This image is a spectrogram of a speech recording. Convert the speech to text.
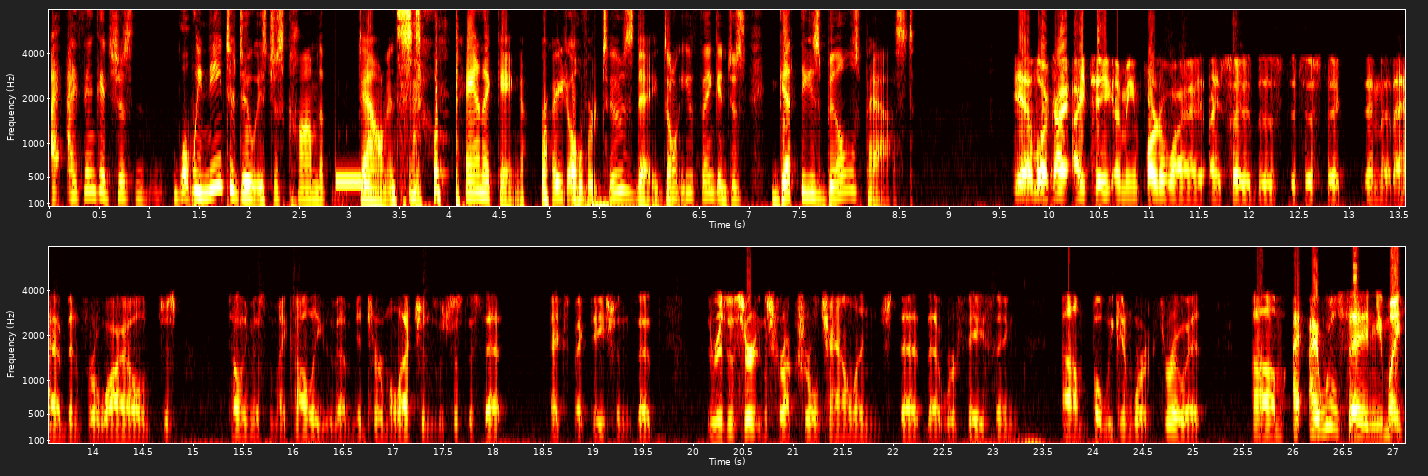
I, I think it's just what we need to do is just calm the down and stop panicking, right, over Tuesday, don't you think? And just get these bills passed. Yeah, look, I, I take. I mean, part of why I, I cited the statistic and that I have been for a while, just telling this to my colleagues about midterm elections was just to set expectations that there is a certain structural challenge that that we're facing, um, but we can work through it. Um, I, I will say, and you might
